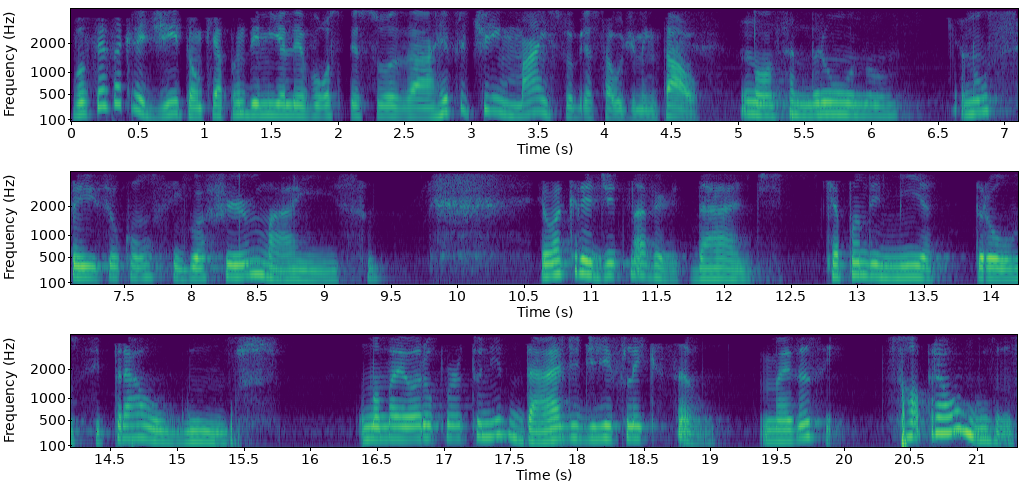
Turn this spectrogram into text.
Vocês acreditam que a pandemia levou as pessoas a refletirem mais sobre a saúde mental? Nossa, Bruno, eu não sei se eu consigo afirmar isso. Eu acredito, na verdade, que a pandemia trouxe para alguns uma maior oportunidade de reflexão, mas assim, só para alguns.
